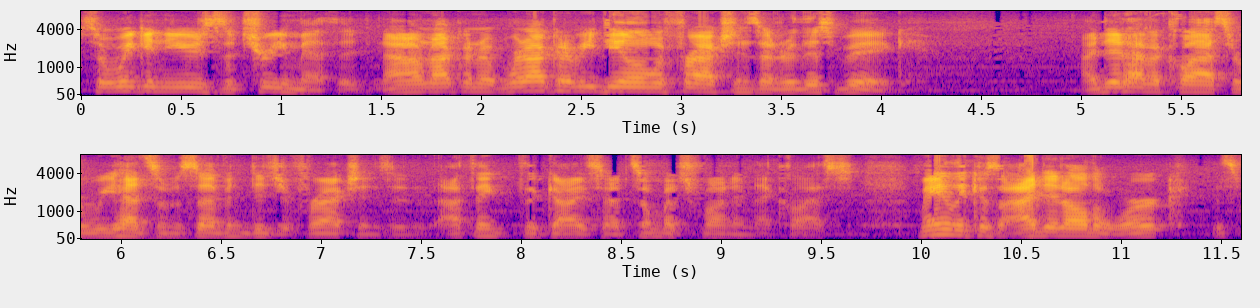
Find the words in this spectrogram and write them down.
so we can use the tree method. Now I'm not gonna we're not gonna be dealing with fractions that are this big. I did have a class where we had some seven digit fractions and I think the guys had so much fun in that class. Mainly because I did all the work. It's,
